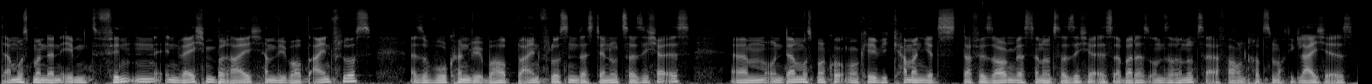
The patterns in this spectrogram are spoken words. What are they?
da muss man dann eben finden, in welchem Bereich haben wir überhaupt Einfluss. Also wo können wir überhaupt beeinflussen, dass der Nutzer sicher ist. Ähm, und dann muss man gucken, okay, wie kann man jetzt dafür sorgen, dass der Nutzer sicher ist, aber dass unsere Nutzererfahrung trotzdem noch die gleiche ist.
